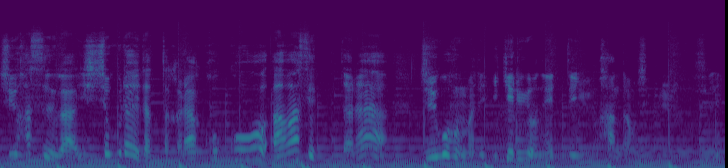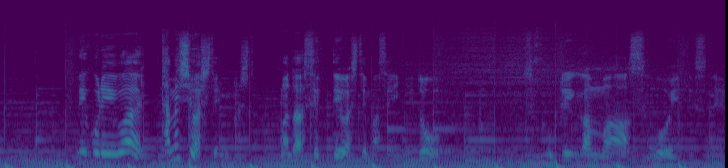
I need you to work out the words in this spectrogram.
周波数が一緒ぐらいだったからここを合わせたら15分までいけるよねっていう判断をしてくれるんですよね。でこれは試しはしてみました。まだ設定はしてませんけどそれがまあすごいですね。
